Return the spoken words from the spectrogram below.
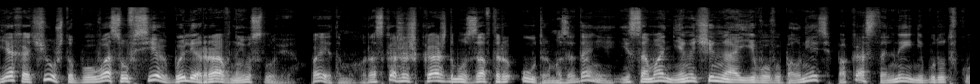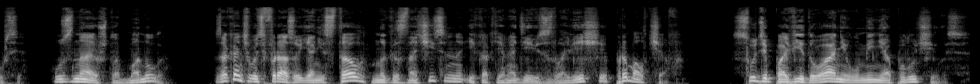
Я хочу, чтобы у вас у всех были равные условия. Поэтому расскажешь каждому завтра утром о задании и сама не начинай его выполнять, пока остальные не будут в курсе. Узнаю, что обманула. Заканчивать фразу я не стал, многозначительно и, как я надеюсь, зловеще, промолчав. Судя по виду Ани, у меня получилось.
